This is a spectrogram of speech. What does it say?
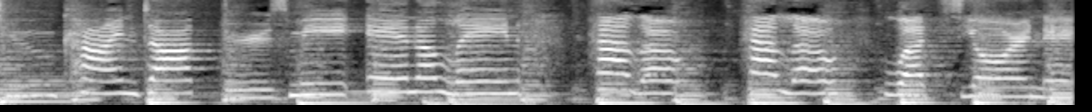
Two kind doctors meet in a lane. Hello, hello, what's your name?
